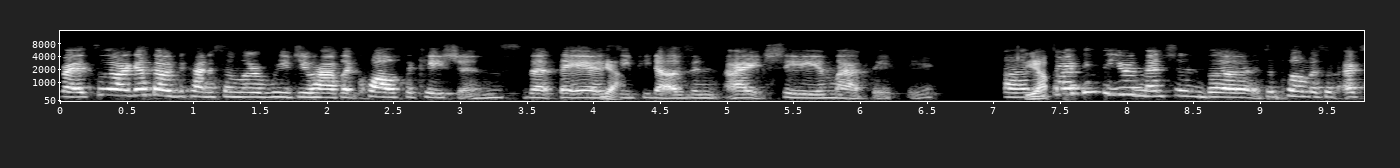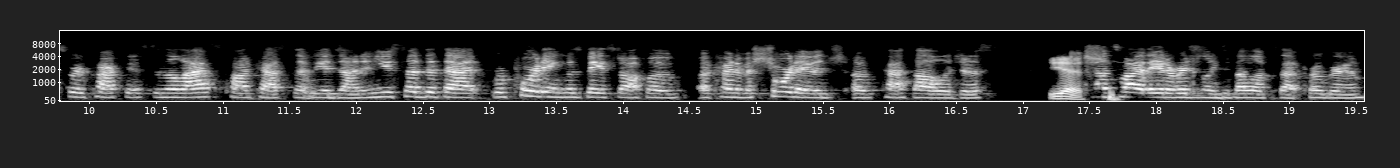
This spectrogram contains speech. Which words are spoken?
Right. So I guess that would be kind of similar. We do have like qualifications that the ASCP yeah. does in IHC and lab safety. Um, yep. So I think that you had mentioned the diplomas of expert practice in the last podcast that we had done, and you said that that reporting was based off of a kind of a shortage of pathologists Yes. That's why they had originally developed that program.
